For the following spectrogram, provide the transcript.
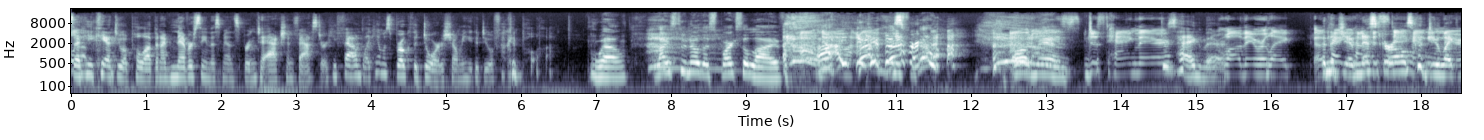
said he can't do a pull up, and I've never seen this man spring to action faster. He found like he almost broke the door to show me he could do a fucking pull up. well, nice to know the spark's alive. I think it was for that. oh man. Just hang there Just hang there. while they were like. and the "Okay, you have to gymnast girls could do hanging like there."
